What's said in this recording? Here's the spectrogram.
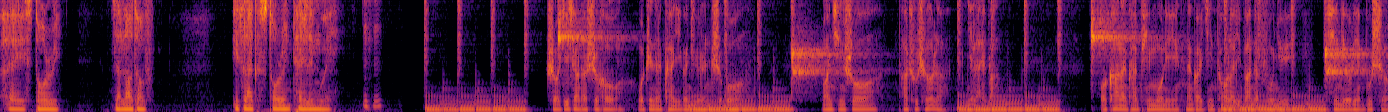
a story. There's a lot of it's like a storytelling way. hmm 手机响的时候，我正在看一个女人直播。王琴说她出车了，你来吧。 我看了看屏幕里那个已经脱了一半的腐女，心里有点不舍，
